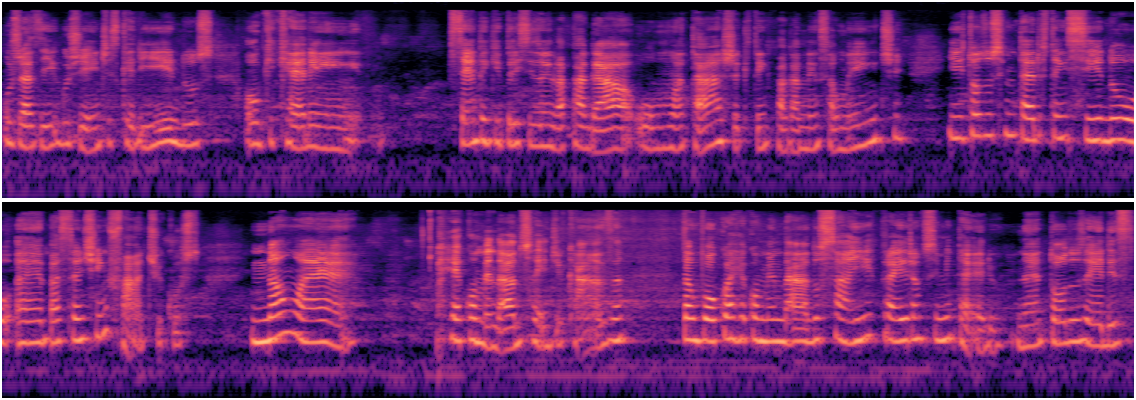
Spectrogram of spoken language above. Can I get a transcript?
os jazigos de entes queridos ou que querem sentem que precisam ir lá pagar uma taxa que tem que pagar mensalmente e todos os cemitérios têm sido é, bastante enfáticos. Não é recomendado sair de casa, tampouco é recomendado sair para ir a um cemitério, né? Todos eles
